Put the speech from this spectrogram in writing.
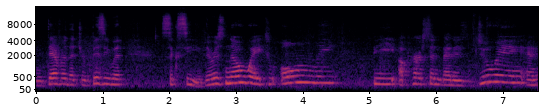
endeavor that you're busy with succeed. There is no way to only be a person that is doing and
